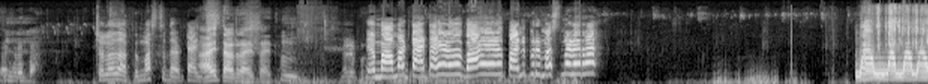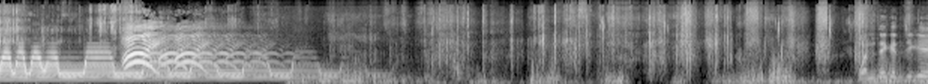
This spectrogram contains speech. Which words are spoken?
ಚಲೋ ಅದಾಪಿ ಮಸ್ತ್ ಅದ ಟ್ಯಾಂಕ್ ಆಯ್ತು ಆಡ್ರಿ ಆಯ್ತು ಆಯ್ತು. ಹ್ಞೂ ಏ ಮಾಮ ಟಾಟಾ ಹೇಳ ಬಾ ಹೇಳ ಪಾನಿಪುರಿ ಮಸ್ತ್ ಮಾಡ್ಯಾರ. ಒಂದೇ ಗಜ್ಜಿಗೆ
